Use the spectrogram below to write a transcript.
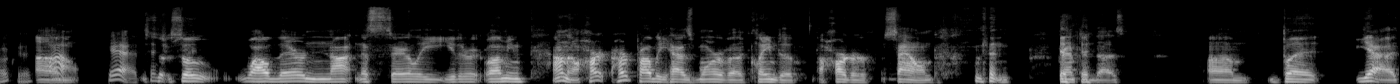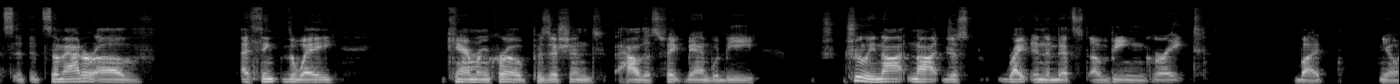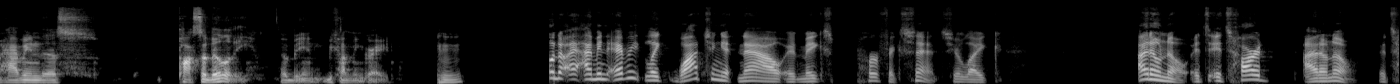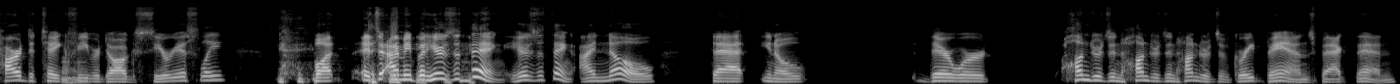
Okay. Um, wow. Yeah. So, so while they're not necessarily either, well, I mean, I don't know. Heart Heart probably has more of a claim to a harder sound than Frampton does. Um, but yeah, it's it- it's a matter of I think the way Cameron Crowe positioned how this fake band would be tr- truly not not just right in the midst of being great, but you know having this possibility of being becoming great. Well, no, I, I mean, every like watching it now, it makes perfect sense. You're like, I don't know. It's it's hard. I don't know. It's hard to take Mhm. Fever Dog seriously, but it's. I mean, but here's the thing. Here's the thing. I know that you know there were hundreds and hundreds and hundreds of great bands back then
